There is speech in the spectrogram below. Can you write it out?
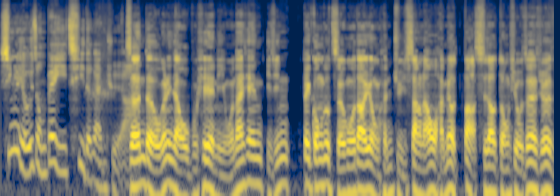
心里有一种被遗弃的感觉啊！真的，我跟你讲，我不骗你，我那天已经被工作折磨到一种很沮丧，然后我还没有办法吃到东西，我真的觉得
